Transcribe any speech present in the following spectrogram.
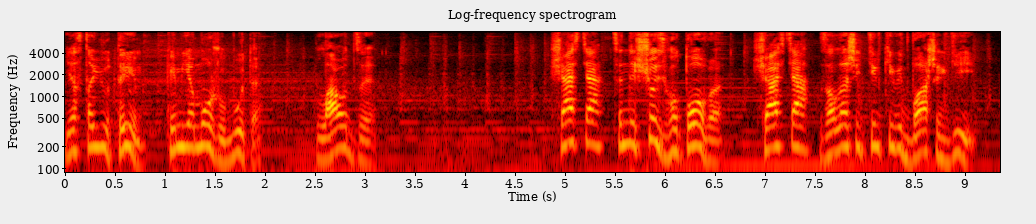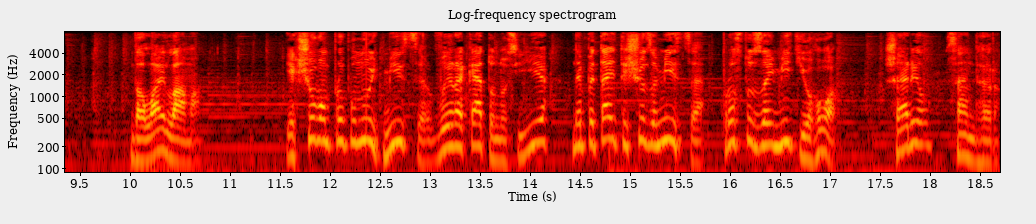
я стаю тим, ким я можу бути. Лао Цзи. Щастя це не щось готове. Щастя залежить тільки від ваших дій. Далай Лама. Якщо вам пропонують місце, ви ракетоносії, не питайте, що за місце, просто займіть його. Шеріл Сендгер.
